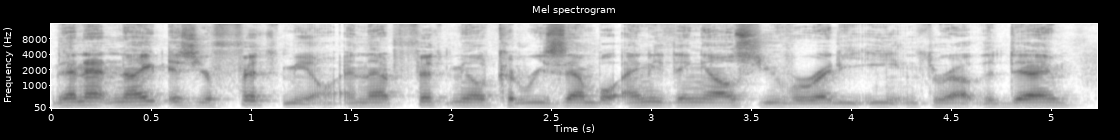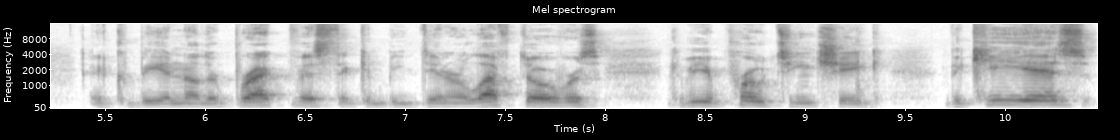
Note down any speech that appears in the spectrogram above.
Then at night is your fifth meal, and that fifth meal could resemble anything else you've already eaten throughout the day. It could be another breakfast, it could be dinner leftovers, it could be a protein shake. The key is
